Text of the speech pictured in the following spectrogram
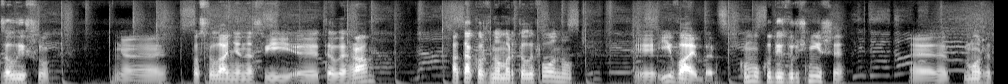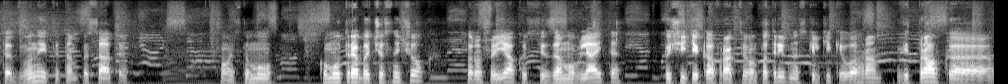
залишу посилання на свій телеграм, а також номер телефону і Viber. Кому куди зручніше, е, можете дзвонити, там, писати. Ось, тому кому треба чесничок хорошої якості, замовляйте. Пишіть, яка фракція вам потрібна, скільки кілограм. Відправка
